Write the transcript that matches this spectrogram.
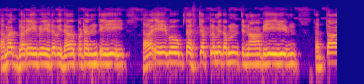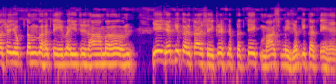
तमध्वरे वेद विध पठंती स एवोक्तक्रमिदम त्रिनाभि सत्ताशुयुक्त वहते वही त्रिधाम ये यज्ञ करता श्री कृष्ण प्रत्येक मास में यज्ञ करते हैं।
